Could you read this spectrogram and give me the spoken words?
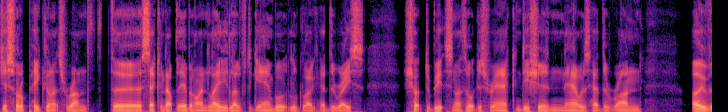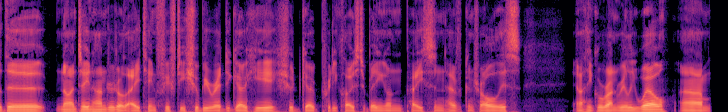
just sort of peaked on its run. The second up there behind Lady Love to Gamble. It looked like it had the race shot to bits, and I thought just ran out of condition. Now has had the run over the 1900 or the 1850. Should be ready to go here. Should go pretty close to being on pace and have control of this. And I think will run really well. Um,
